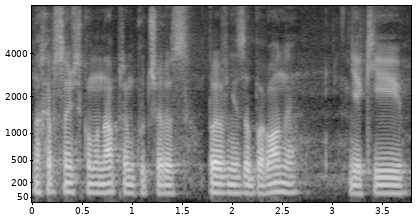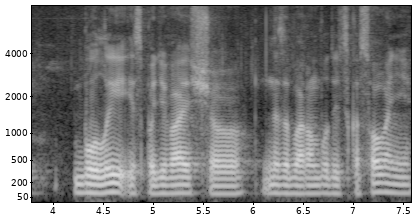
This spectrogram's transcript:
на Херсонському напрямку через певні заборони, які були, і сподіваюся, що незабаром будуть скасовані.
